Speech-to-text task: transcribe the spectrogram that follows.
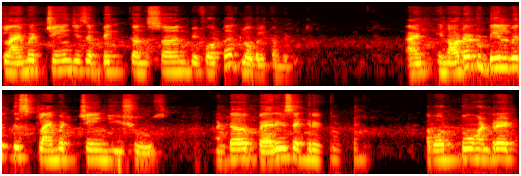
climate change is a big concern before the global community. And in order to deal with this climate change issues, under Paris Agreement, about 200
